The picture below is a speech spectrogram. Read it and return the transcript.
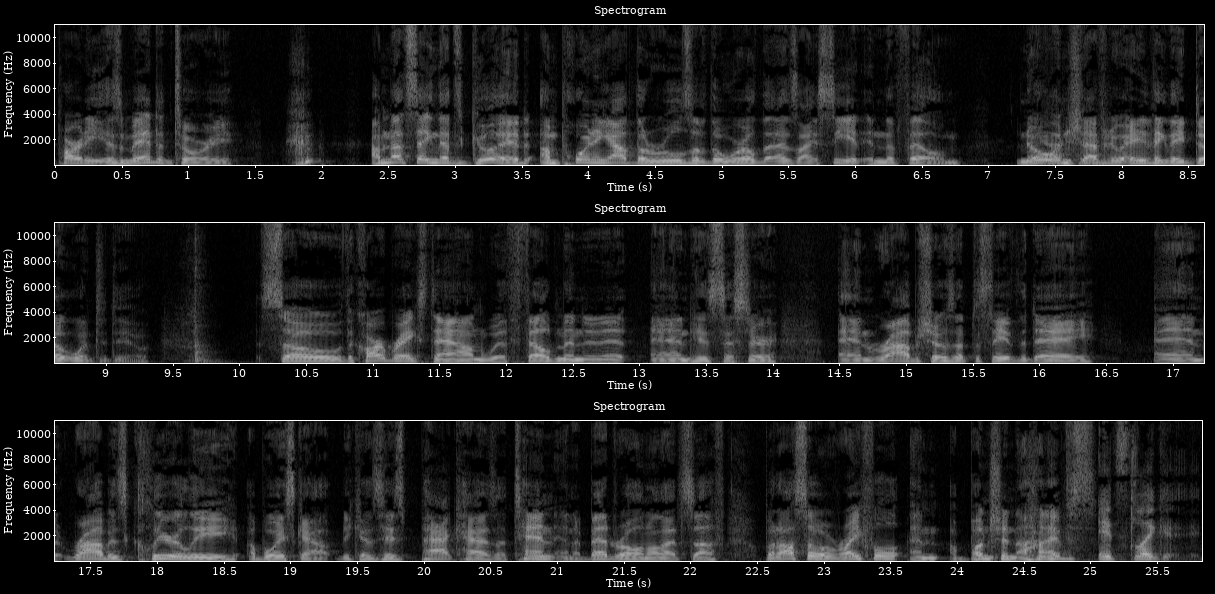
party is mandatory. I'm not saying that's good. I'm pointing out the rules of the world as I see it in the film. No one should have to do anything they don't want to do. So the car breaks down with Feldman in it and his sister, and Rob shows up to save the day. And Rob is clearly a Boy Scout because his pack has a tent and a bedroll and all that stuff, but also a rifle and a bunch of knives. It's like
